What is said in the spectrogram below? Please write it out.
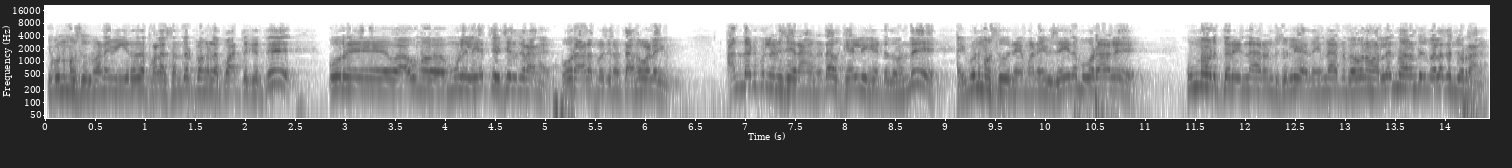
மசூத் மனைவிங்கிறத பல சந்தர்ப்பங்களை பார்த்துக்கிட்டு ஒரு அவங்க மூலையில் ஏற்றி வச்சிருக்கிறாங்க. ஒரு ஆளை பத்தின தகவலையும். அந்த அடிப்பில் என்ன செய்யறாங்கன்னா கேள்வி கேட்டது வந்து இபுன் மசூத் மனைவி ஜெயினப் ஒரு ஆளு இன்னொருத்தர் இன்னாருன்னு சொல்லி அந்த இன்னாருன்னு விவரம் வரல இன்னொரு விளக்கம் சொல்றாங்க.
